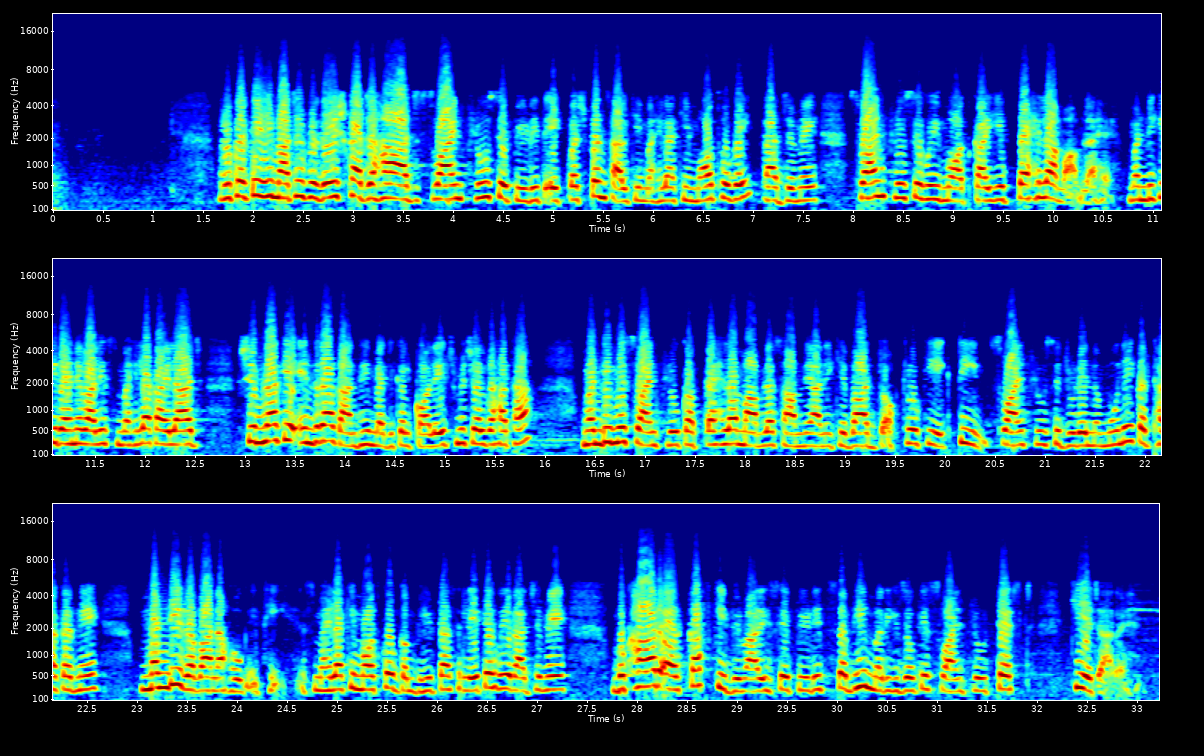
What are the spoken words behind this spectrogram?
रुक करते हिमाचल प्रदेश का, जहाँ आज स्वाइन फ्लू से पीड़ित एक 55 साल की महिला की मौत हो गई। राज्य में स्वाइन फ्लू से हुई मौत का यह पहला मामला है। मंडी की रहने वाली इस महिला का इलाज शिमला के इंदिरा गांधी मेडिकल कॉलेज में चल रहा था। मंडी में स्वाइन फ्लू का पहला मामला सामने आने के बाद डॉक्टरों की एक टीम स्वाइन फ्लू से जुड़े नमूने इकट्ठा करने मंडी रवाना हो गई थी। इस महिला की मौत को गंभीरता से लेते हुए राज्य में बुखार और कफ की बीमारी से पीड़ित सभी मरीजों के स्वाइन फ्लू टेस्ट किए जा रहे हैं।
